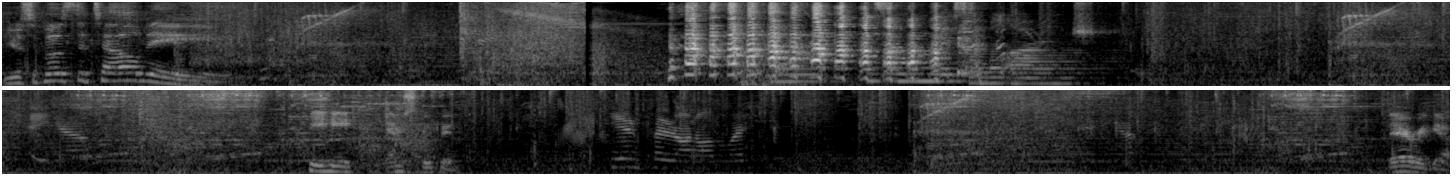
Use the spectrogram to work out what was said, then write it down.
You're supposed to tell me. Reassemble Orange. There you go. Hehe, I'm stupid. You didn't put it on all the way. There we go.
